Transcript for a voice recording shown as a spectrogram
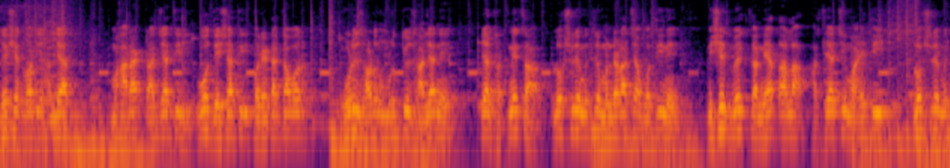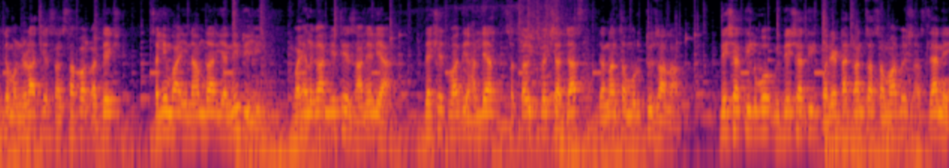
दहशतवादी हल्ल्यात महाराष्ट्र राज्यातील व देशातील पर्यटकावर गोळी झाडून मृत्यू झाल्याने या घटनेचा लोकश्रेय मित्र मंडळाच्या वतीने निषेध व्यक्त करण्यात आला असल्याची माहिती लोकश्रेय मित्र मंडळाचे संस्थापक अध्यक्ष सलीमभाई इनामदार यांनी दिली. पहलगाम येथे झालेल्या दहशतवादी हल्ल्यात सत्तावीसपेक्षा जास्त जणांचा मृत्यू झाला. देशातील व विदेशातील पर्यटकांचा समावेश असल्याने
